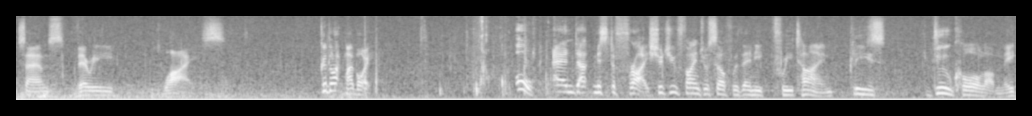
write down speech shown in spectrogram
Sounds very wise. Good luck, my boy. Oh, and uh, Mr. Frye, should you find yourself with any free time, please do call on me.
